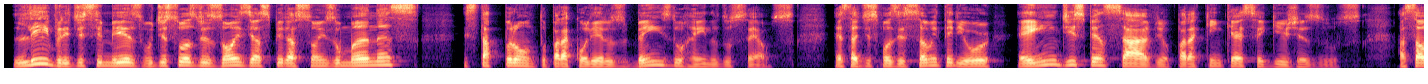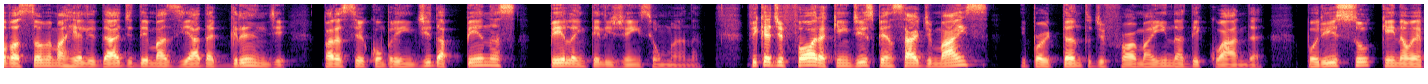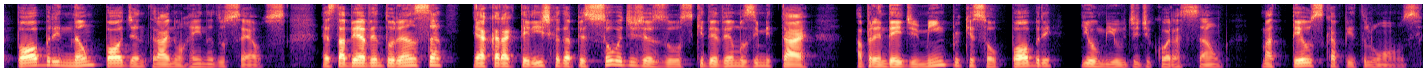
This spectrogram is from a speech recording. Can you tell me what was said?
livre de si mesmo, de suas visões e aspirações humanas, está pronto para acolher os bens do reino dos céus. Essa disposição interior é indispensável para quem quer seguir Jesus. A salvação é uma realidade demasiada grande para ser compreendida apenas pela inteligência humana. Fica de fora quem diz pensar demais e, portanto, de forma inadequada. Por isso, quem não é pobre não pode entrar no reino dos céus. Esta bem-aventurança é a característica da pessoa de Jesus que devemos imitar. Aprendei de mim, porque sou pobre e humilde de coração. Mateus capítulo 11.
